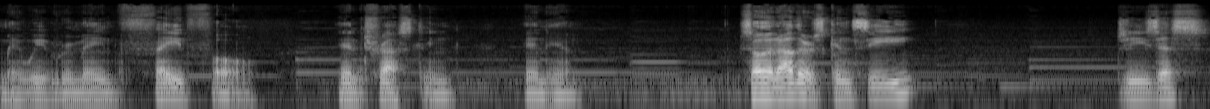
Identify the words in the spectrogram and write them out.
may we remain faithful and trusting in Him so that others can see Jesus,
